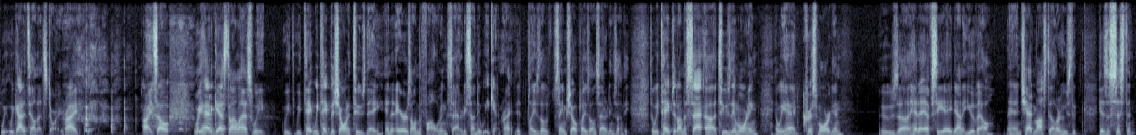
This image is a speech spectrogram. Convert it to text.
We we got to tell that story, right? All right, so we had a guest on last week. We we tape we tape the show on a Tuesday, and it airs on the following Saturday Sunday weekend. Right? It plays those same show plays on Saturday and Sunday. So we taped it on a sat, uh, Tuesday morning, and we had Chris Morgan, who's uh, head of FCA down at U of L, and Chad Mosteller, who's the his assistant,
